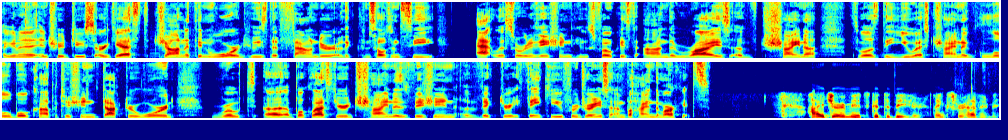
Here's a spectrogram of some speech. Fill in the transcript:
I'm going to introduce our guest, Jonathan Ward, who's the founder of the consultancy Atlas organization who's focused on the rise of China as well as the U.S. China global competition. Dr. Ward wrote uh, a book last year, China's Vision of Victory. Thank you for joining us on Behind the Markets. Hi, Jeremy. It's good to be here. Thanks for having me.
